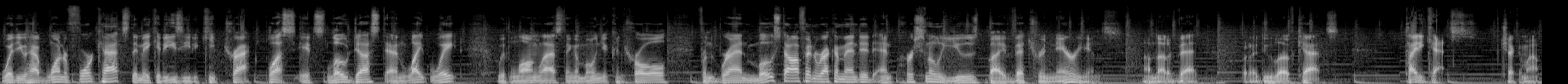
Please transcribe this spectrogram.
Whether you have one or four cats, they make it easy to keep track. Plus, it's low dust and lightweight with long lasting ammonia control from the brand most often recommended and personally used by veterinarians. I'm not a vet, but I do love cats. Tidy Cats. Check them out.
